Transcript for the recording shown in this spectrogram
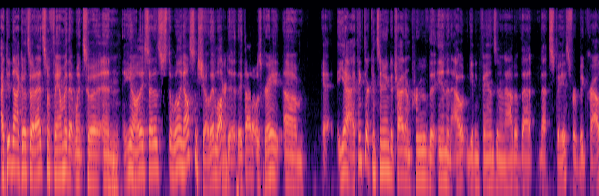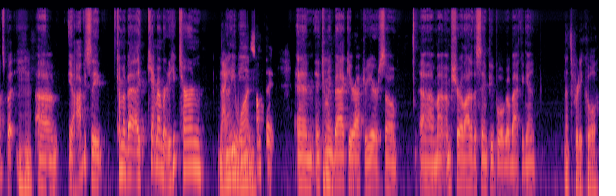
I did not go to it. I had some family that went to it, and mm-hmm. you know they said it's just a Willie Nelson show. They loved sure. it. They thought it was great. Um, yeah, I think they're continuing to try to improve the in and out, getting fans in and out of that that space for big crowds. But mm-hmm. um, you know, obviously coming back, I can't remember. Did he turn ninety one something? And and coming back year after year. So um, I'm sure a lot of the same people will go back again. That's pretty cool.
